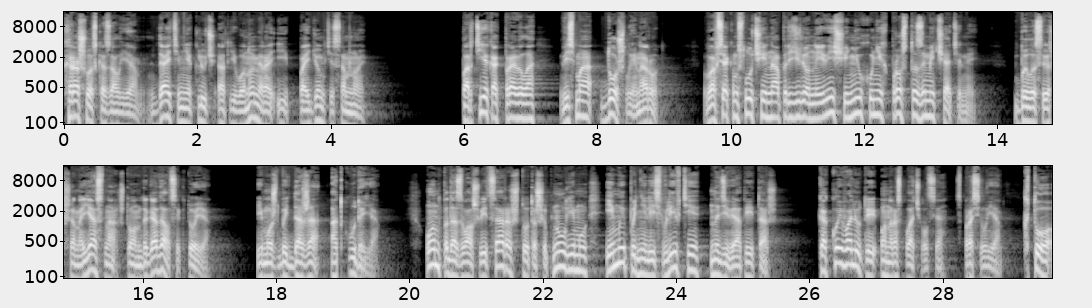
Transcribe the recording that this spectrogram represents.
«Хорошо», — сказал я, — «дайте мне ключ от его номера и пойдемте со мной». Портье, как правило, весьма дошлый народ. Во всяком случае, на определенные вещи нюх у них просто замечательный. Было совершенно ясно, что он догадался, кто я. И, может быть, даже откуда я. Он подозвал швейцара, что-то шепнул ему, и мы поднялись в лифте на девятый этаж. «Какой валютой он расплачивался?» – спросил я. «Кто?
